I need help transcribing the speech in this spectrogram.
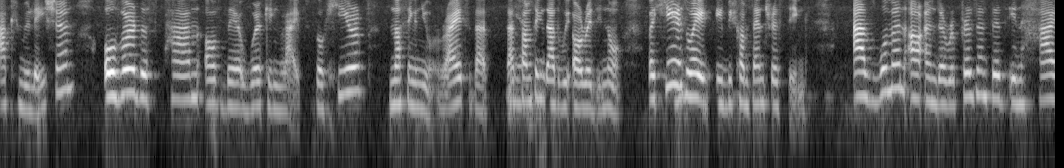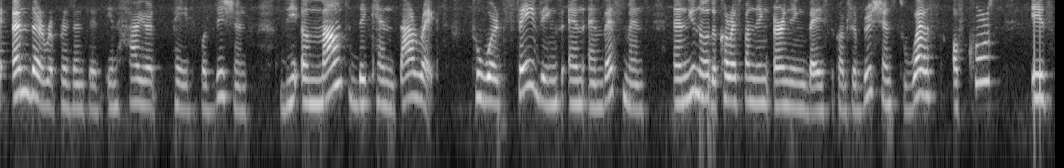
accumulation over the span of their working life. So here, nothing new, right? That that's yeah. something that we already know. But here's mm-hmm. where it becomes interesting. As women are underrepresented in high underrepresented in higher paid positions, the amount they can direct towards savings and investment and you know the corresponding earning based contributions to wealth of course is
